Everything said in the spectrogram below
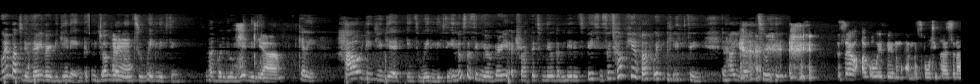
going back to the very very beginning, because we jumped right mm. into weightlifting, not bodybuilding, weightlifting. Yeah. Kelly, how did you get into weightlifting? It looks as if you're very attracted to male dominated spaces. So tell me about weightlifting and how you got into it. so I've always been um, a sporty person. I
